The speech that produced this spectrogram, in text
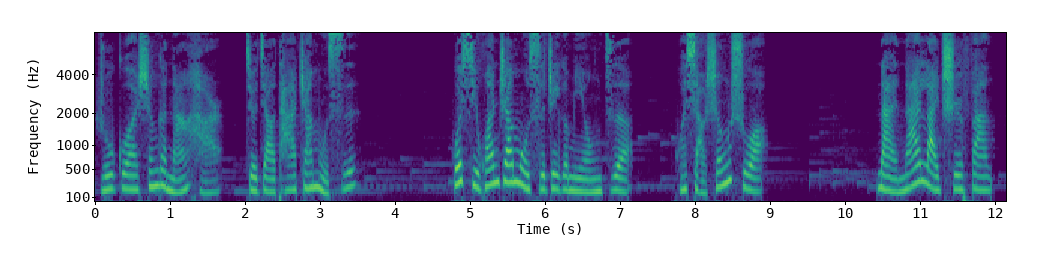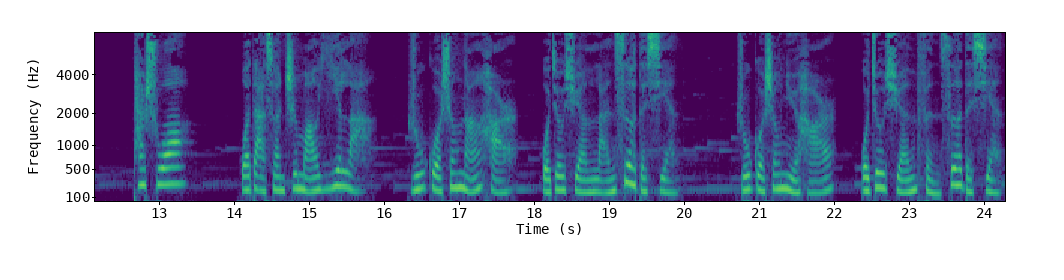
如果生个男孩，就叫他詹姆斯。”我喜欢詹姆斯这个名字。我小声说：“奶奶来吃饭。”她说：“我打算织毛衣啦。如果生男孩，我就选蓝色的线；如果生女孩，我就选粉色的线。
